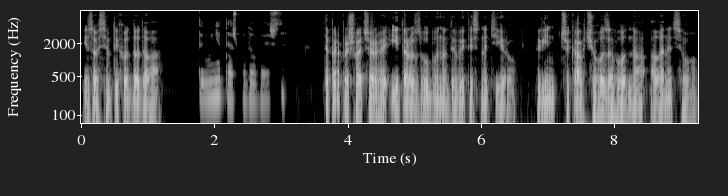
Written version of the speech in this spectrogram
І зовсім тихо додала. Ти мені теж подобаєшся. Тепер прийшла черга Іта розгублено дивитись на Тіру. Він чекав чого завгодно, але не цього.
